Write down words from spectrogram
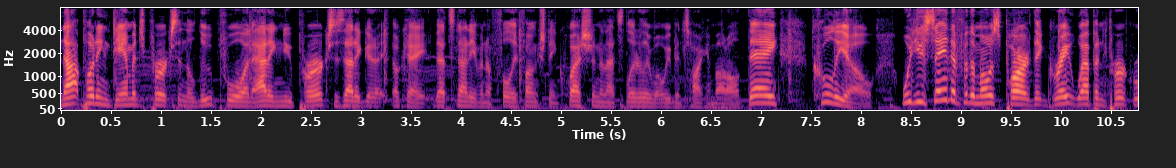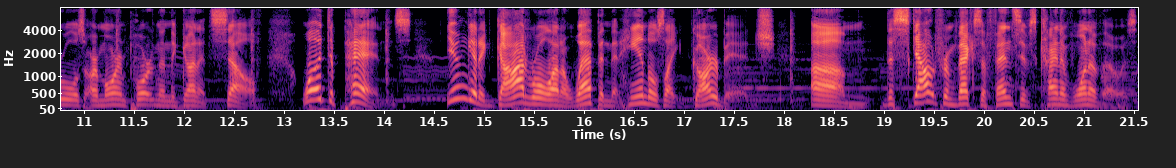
not putting damage perks in the loot pool and adding new perks is that a good okay that's not even a fully functioning question and that's literally what we've been talking about all day. Coolio would you say that for the most part that great weapon perk rules are more important than the gun itself? Well it depends. You can get a god roll on a weapon that handles like garbage. Um, the scout from Vex Offensive is kind of one of those.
